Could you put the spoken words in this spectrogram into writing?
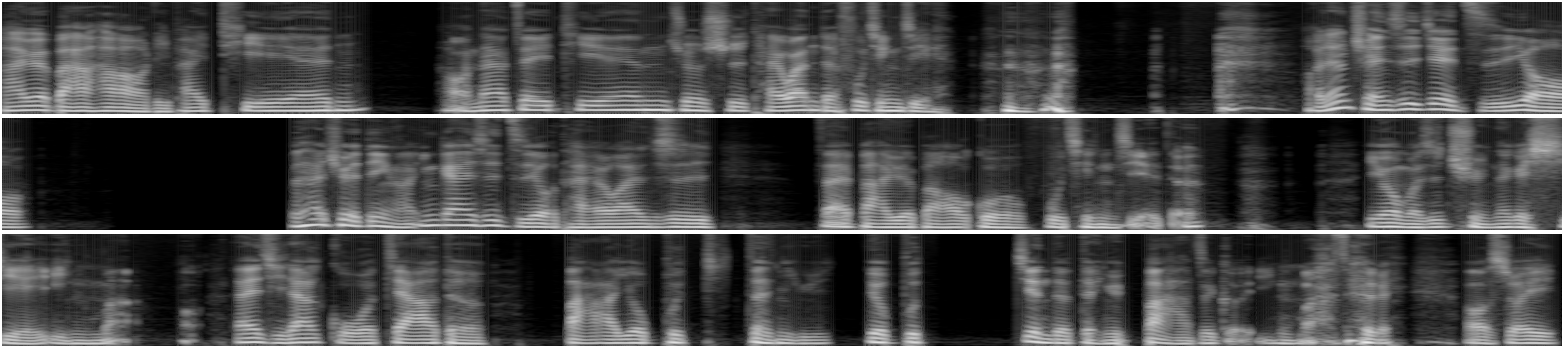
八月八号礼拜天，好，那这一天就是台湾的父亲节，好像全世界只有不太确定啊，应该是只有台湾是在八月八号过父亲节的，因为我们是取那个谐音嘛。哦，但是其他国家的八又不等于又不。见得等于爸这个音嘛，对不对？哦，所以，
